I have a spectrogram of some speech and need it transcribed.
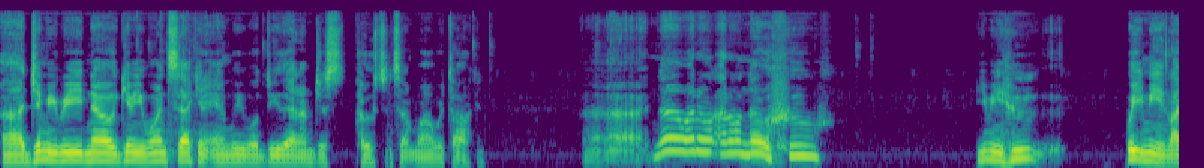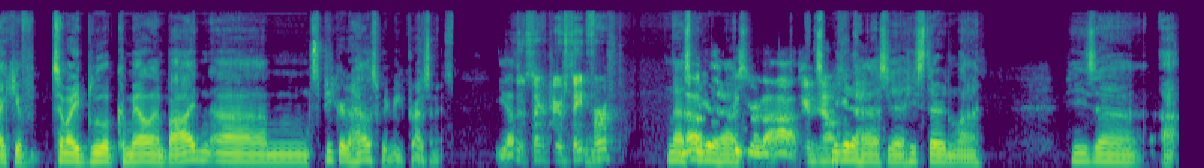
Uh, Jimmy Reed, no, give me one second and we will do that. I'm just posting something while we're talking. Uh, no, I don't. I don't know who. You mean who? What do you mean? Like if somebody blew up Kamala and Biden, um, Speaker of the House would be president. Yep. Isn't Secretary of State first? No, No, Speaker of the House. Speaker of the House. Speaker of the House. Speaker of the House, yeah, he's third in line. He's uh, uh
